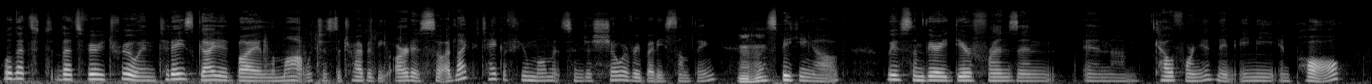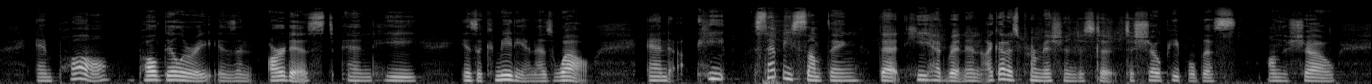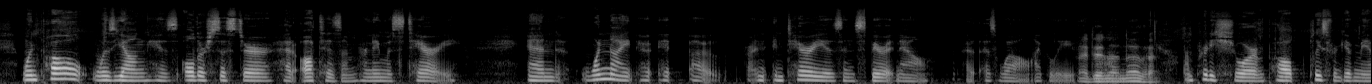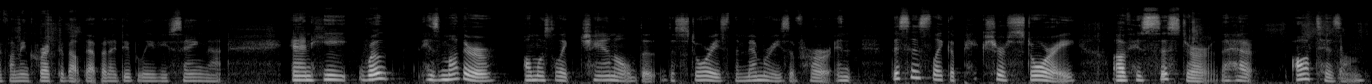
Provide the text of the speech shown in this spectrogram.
Well, that's, that's very true. And today's guided by Lamat, which is the tribe of the artists. So I'd like to take a few moments and just show everybody something. Mm-hmm. Speaking of, we have some very dear friends in, in um, California named Amy and Paul. And Paul, Paul Dillery, is an artist and he is a comedian as well. And he sent me something that he had written, and I got his permission just to, to show people this on the show. When Paul was young, his older sister had autism. Her name was Terry. And one night, uh, and, Terry is in spirit now as well, I believe. I did not Um, know that. I'm pretty sure, and Paul, please forgive me if I'm incorrect about that, but I do believe you saying that. And he wrote, his mother almost like channeled the, the stories, the memories of her. And this is like a picture story of his sister that had autism.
